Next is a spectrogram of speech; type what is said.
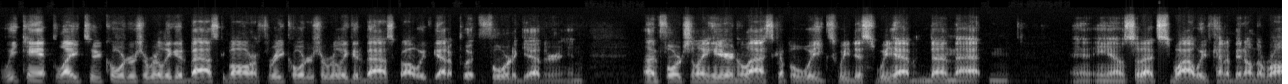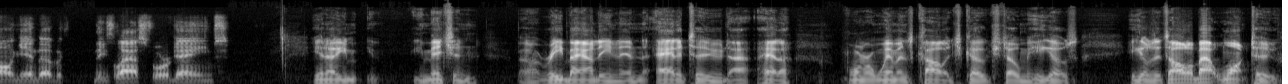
we can't play two quarters of really good basketball or three quarters of really good basketball. We've got to put four together. And unfortunately, here in the last couple of weeks, we just we haven't done that. And, and you know, so that's why we've kind of been on the wrong end of these last four games. You know, you you mentioned uh, rebounding and attitude. I had a former women's college coach told me he goes he goes it's all about want to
